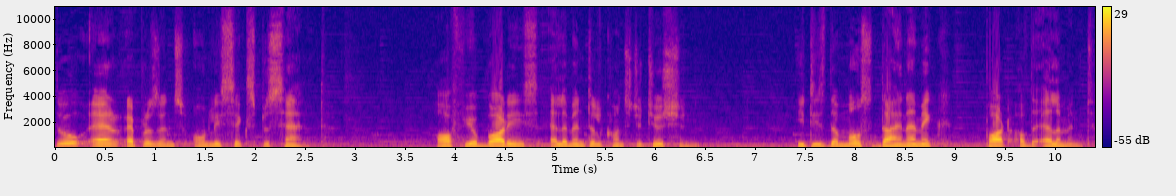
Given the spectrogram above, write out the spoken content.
Though air represents only six percent of your body's elemental constitution, it is the most dynamic part of the element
